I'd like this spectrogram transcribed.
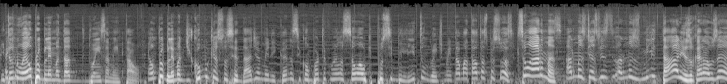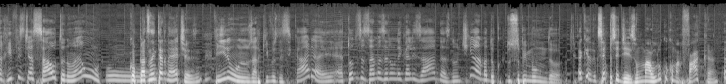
Então que não é um problema da doença mental. É um problema de como que a sociedade americana se comporta com relação ao que possibilita um doente mental matar outras pessoas. Que são armas. Armas de, às vezes, armas militares. O cara usa rifles de assalto, não é um. um Comprados na internet. assim. Viram os arquivos desse cara? É, é, todas as armas eram legalizadas. Não tinha arma do, do submundo. É que sempre se diz, um maluco com uma faca, é,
